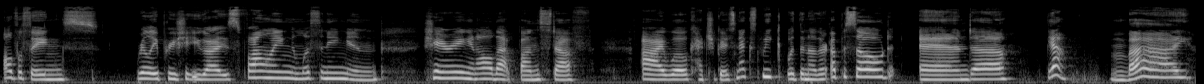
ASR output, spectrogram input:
all the things. Really appreciate you guys following and listening and sharing and all that fun stuff. I will catch you guys next week with another episode. And uh, yeah, bye.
